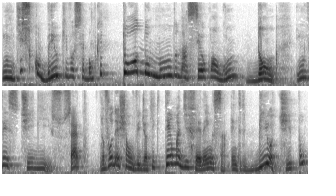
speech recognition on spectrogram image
em descobrir o que você é bom, porque todo mundo nasceu com algum dom. Investigue isso, certo? Eu vou deixar um vídeo aqui que tem uma diferença entre biotipo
